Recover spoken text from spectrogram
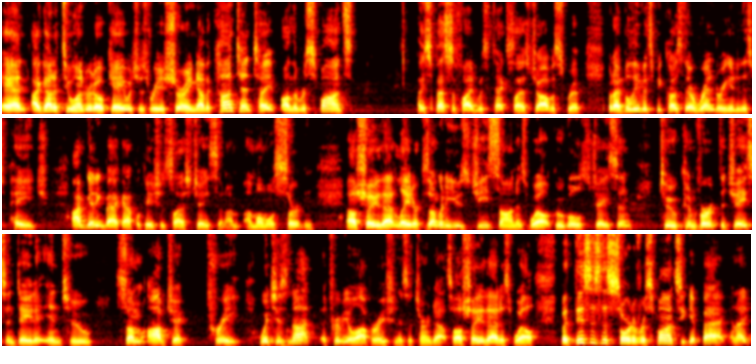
And I got a 200 OK, which is reassuring. Now, the content type on the response I specified was text slash JavaScript, but I believe it's because they're rendering it in this page. I'm getting back application slash JSON. I'm, I'm almost certain. I'll show you that later because I'm going to use Gson as well, Google's Gson, to convert the JSON data into some object tree, which is not a trivial operation as it turned out. So I'll show you that as well. But this is the sort of response you get back. And I,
